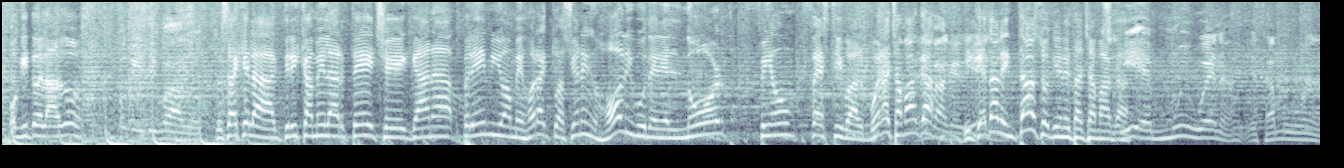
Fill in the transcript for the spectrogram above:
Un poquito de las dos. Un poquitico. 5 a 2. Tú sabes que la actriz Camila Arteche gana premio a mejor actuación en Hollywood en el North Film Festival. Buena chamaca. Epa, qué ¿Y qué talentazo tiene esta chamaca? Sí, es muy buena. Está muy buena.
